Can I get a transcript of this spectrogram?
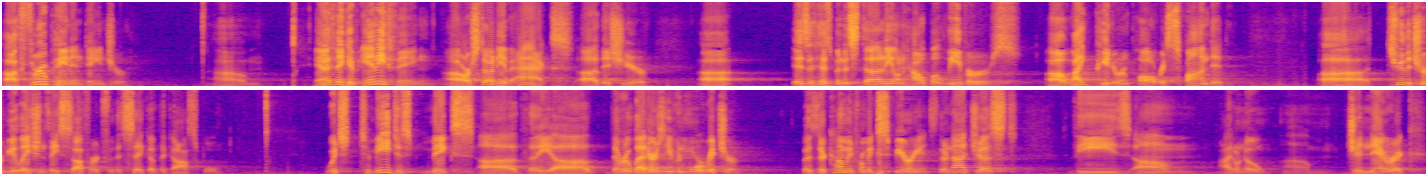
uh, through pain and danger. Um, and I think, if anything, uh, our study of Acts uh, this year uh, is, has been a study on how believers, uh, like Peter and Paul, responded uh, to the tribulations they suffered for the sake of the gospel which to me just makes the, their letters even more richer because they're coming from experience. They're not just these, um, I don't know, um, generic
